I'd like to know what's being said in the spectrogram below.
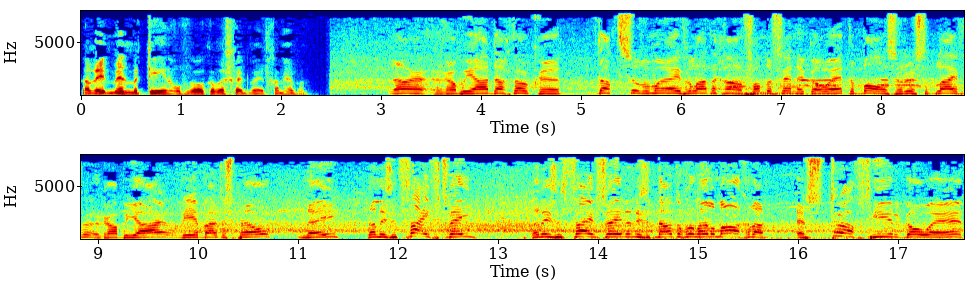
Dan weet men meteen over welke wedstrijd wij het gaan hebben. Nou, Rabia dacht ook, eh, dat zullen we maar even laten gaan. Van de Venne, go ahead. De bal is rustig blijven. Rabia, weer buitenspel. Nee, dan is het 5-2. Dan is het 5-2, dan is het nou toch wel helemaal gedaan. En straft hier, go ahead.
